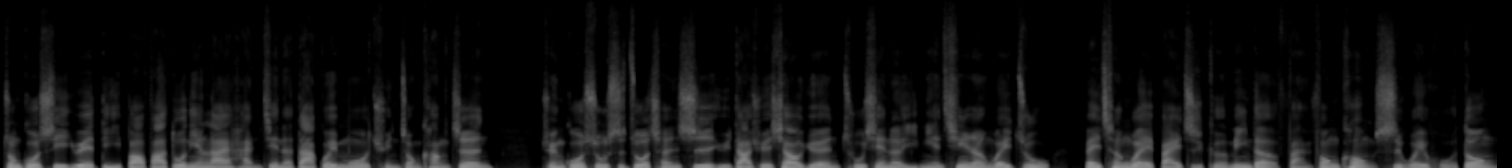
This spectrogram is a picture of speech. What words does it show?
中国十一月底爆发多年来罕见的大规模群众抗争。全国数十座城市与大学校园出现了以年轻人为主、被称为“白纸革命”的反封控示威活动。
